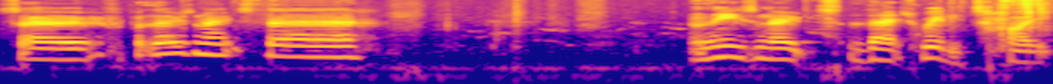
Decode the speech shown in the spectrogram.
so if I put those notes there and these notes there, it's really tight.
